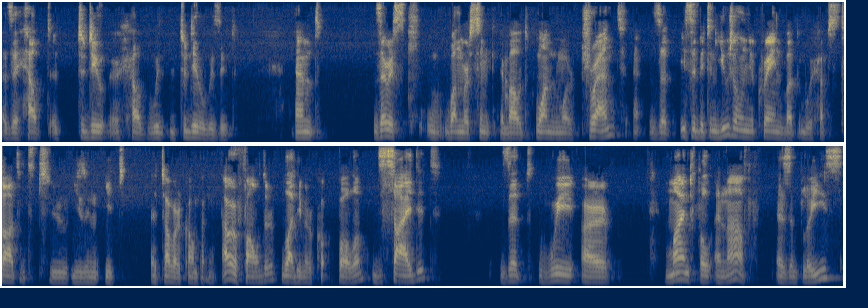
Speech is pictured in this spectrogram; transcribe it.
they help to deal help with to deal with it. And there is one more thing about one more trend that is a bit unusual in Ukraine, but we have started to using it at our company. Our founder, Vladimir Polo, decided that we are mindful enough as employees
